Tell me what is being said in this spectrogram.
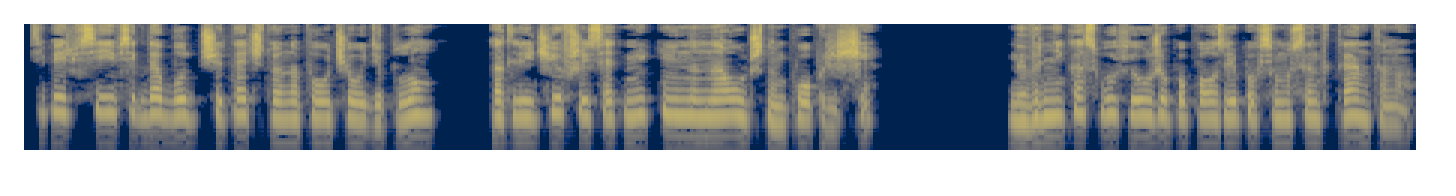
Теперь все и всегда будут считать, что она получила диплом, отличившись отнюдь не на научном поприще. Наверняка слухи уже поползли по всему Сент-Кантону.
